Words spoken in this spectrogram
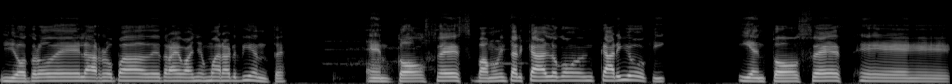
y otro de la ropa de traje baños mar ardiente. Entonces vamos a intercalarlo con karaoke y entonces eh,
